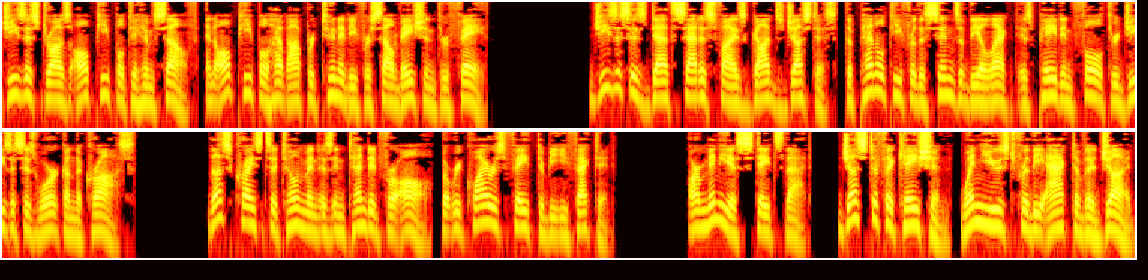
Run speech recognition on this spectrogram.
Jesus draws all people to himself, and all people have opportunity for salvation through faith. Jesus's death satisfies God's justice, the penalty for the sins of the elect is paid in full through Jesus's work on the cross. Thus Christ's atonement is intended for all, but requires faith to be effected. Arminius states that Justification, when used for the act of a judge,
